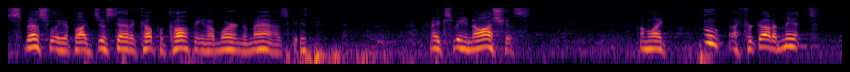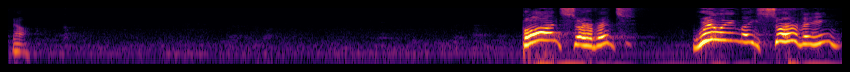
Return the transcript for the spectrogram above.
Especially if I've just had a cup of coffee and I'm wearing a mask. Makes me nauseous. I'm like, I forgot a mint. No. Bond servants willingly serving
